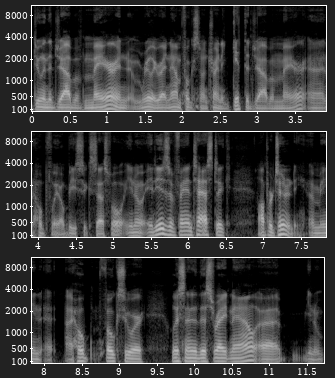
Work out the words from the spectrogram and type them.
doing the job of mayor, and really right now I'm focused on trying to get the job of mayor, and hopefully I'll be successful. You know, it is a fantastic opportunity. I mean, I hope folks who are listening to this right now, uh, you know,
